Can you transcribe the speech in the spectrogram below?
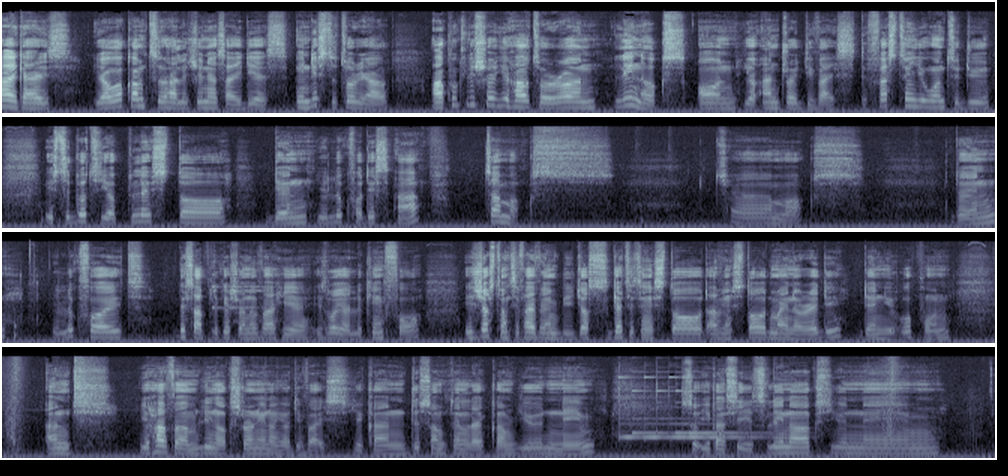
Hi guys, you're welcome to Halogenius Ideas. In this tutorial, I'll quickly show you how to run Linux on your Android device. The first thing you want to do is to go to your Play Store, then you look for this app, Termux. Termux. Then you look for it. This application over here is what you're looking for. It's just 25 MB. Just get it installed. I've installed mine already. Then you open and you have um, Linux running on your device you can do something like um, uname so you can see it's Linux uname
